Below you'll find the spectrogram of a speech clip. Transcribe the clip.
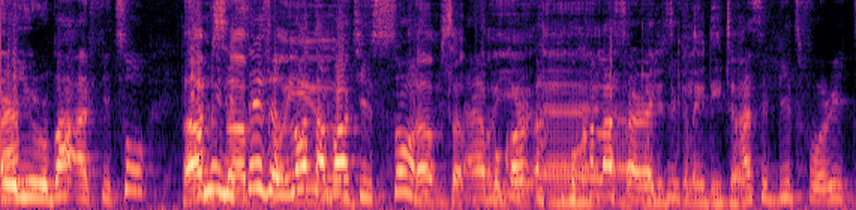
A, a Yoruba outfit. So. I mean, it up says a lot you. about his son, Thumbs up uh, for Bukola, you, uh, Bukola uh, Saraki, as he beats for it.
